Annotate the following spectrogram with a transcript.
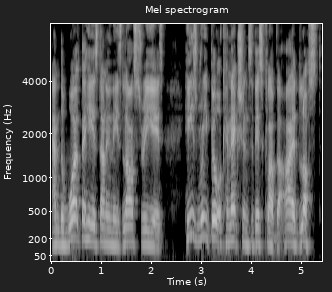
And the work that he has done in these last three years, He's rebuilt a connection to this club that I had lost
